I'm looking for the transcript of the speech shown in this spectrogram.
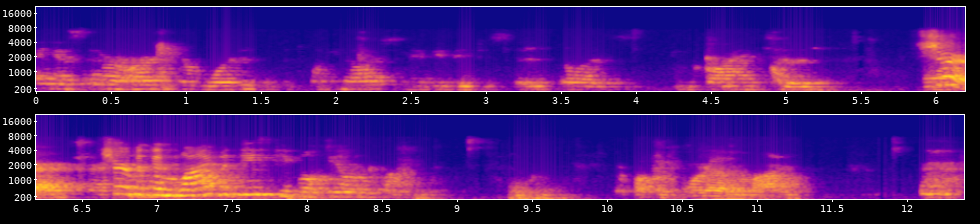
I guess they were already rewarded with the twenty dollars, so maybe they just didn't feel as inclined to. Sure, sure, but then why would these people feel inclined? They're probably bored out of their mind.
